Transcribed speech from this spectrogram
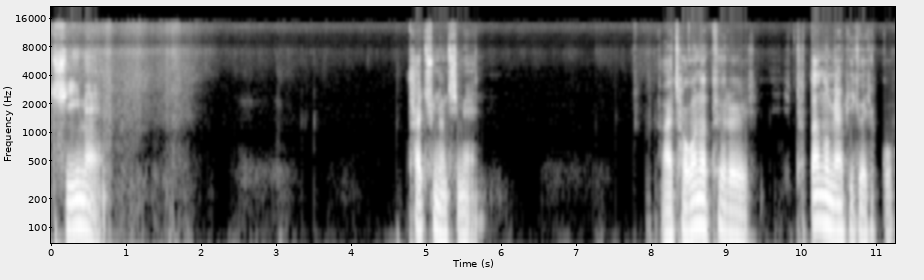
G맨. 탈출용 G맨. 아, 저거너트를 저딴 놈이랑 비교해 자꾸.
